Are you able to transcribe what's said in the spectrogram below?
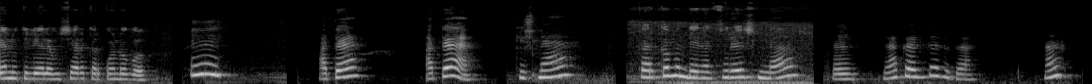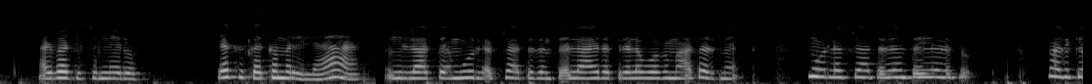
ಏನು ತಿಳಿಯಲ್ಲ ಹುಷಾರಾಗಿ ಕರ್ಕೊಂಡೋಗು ಅತ್ತೆ? ಅತ್ತೆ? ಕೃಷ್ಣ? ಕರ್ಕೊಂಬಂದೇನ ಸುರೇಶ್ನ? ಯಾಕೆ ಹೇಳ್ತಾ ಇರೋದ? ಹಾಂ? ಅಳ್ಬಾರ್ದು ಸುಮ್ಮನೆರು ಯಾಕೆ ಕರ್ಕೊಂಬರಿಲ್ಲ ಇಲ್ಲ ಅತ್ತೆ ಮೂರು ಲಕ್ಷ ಆಗ್ತದಂತೆ ಲಾಯರ್ ಹತ್ರ ಎಲ್ಲ ಹೋಗಿ ಮಾತಾಡಿದ್ನೆ. ಮೂರು ಲಕ್ಷ ಆಗ್ತದೆ ಅಂತ ಹೇಳಿದ್ರು. ಅದಕ್ಕೆ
